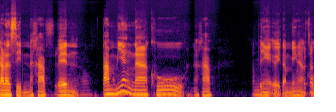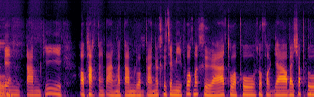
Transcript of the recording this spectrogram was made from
กาลสินธุ์นะครับสร็จเป็นแล้วตำเมี่ยงนาคูนะครับตำเป็นยังไงเอ่ยตำเมี่ยงมันนาก็จะคูเป็นตำที่เอาผักต่างๆ มาตำรวมกันก็คือจะมีพวกมะเขือ ถั่วพูถั่วฝักยาวใบชะพลู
